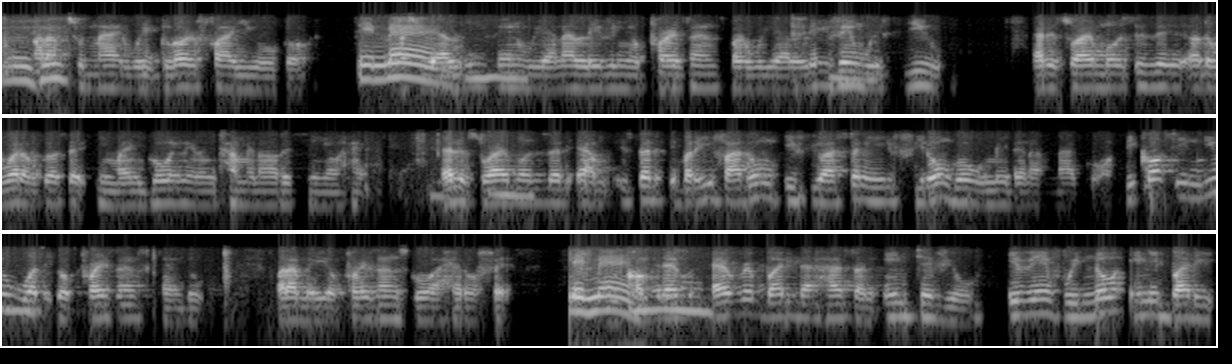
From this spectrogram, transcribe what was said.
Mm-hmm. Father, tonight we glorify you, O God. Amen. As we are living, we are not living your presence, but we are living with you. That is why Moses, uh, the word of God said, "In my going in and coming out is in your hand." That is why Moses said, um, he said, but if I don't, if you are saying, if you don't go with me, then I'm not going. Because he knew what your presence can do. But I may your presence go ahead of it. Amen. Everybody that has an interview, even if we know anybody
